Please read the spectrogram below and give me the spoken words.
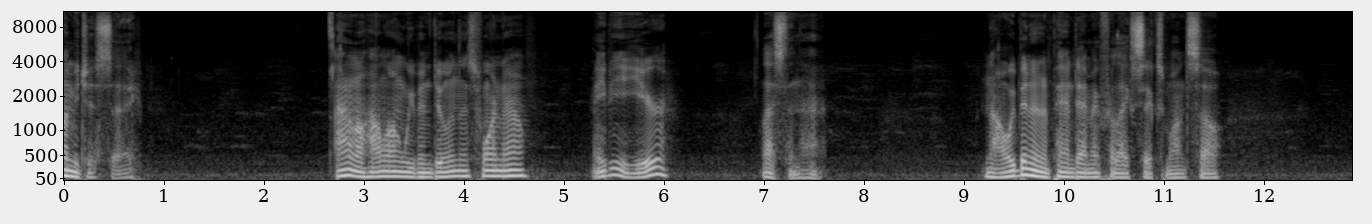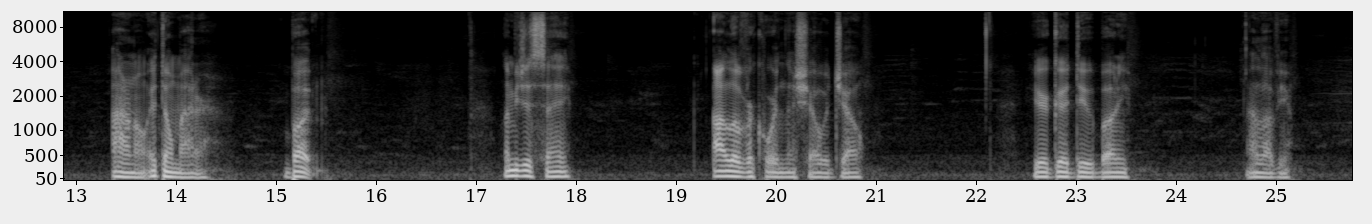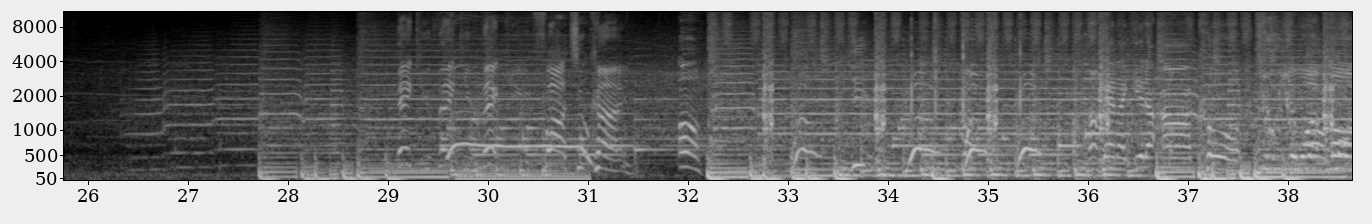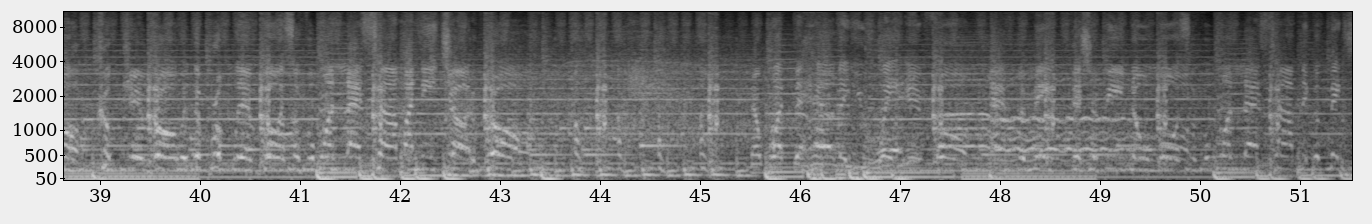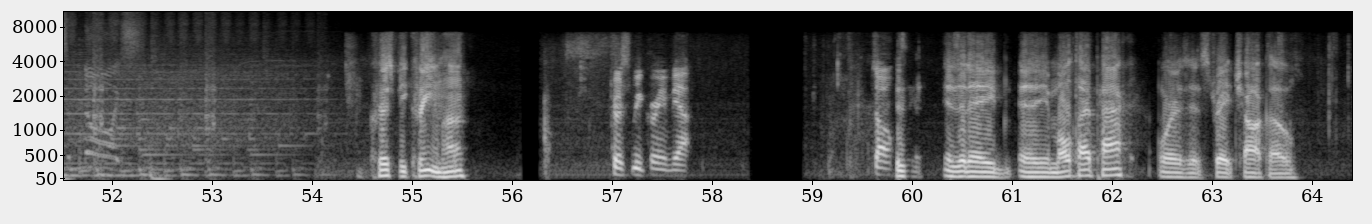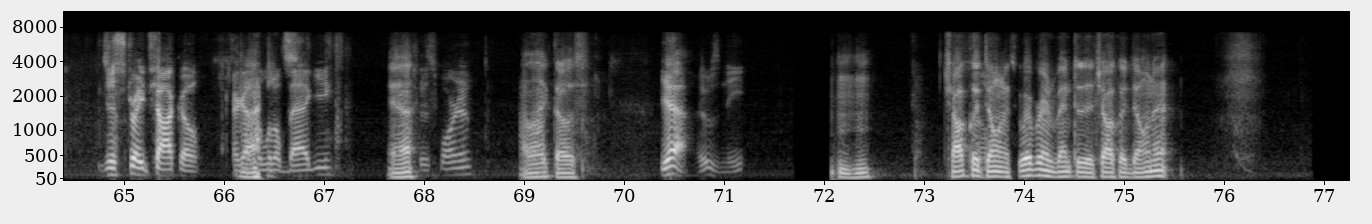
let me just say, I don't know how long we've been doing this for now. Maybe a year? Less than that. No, we've been in a pandemic for like six months, so I don't know. It don't matter. But let me just say, I love recording this show with Joe. You're a good dude, buddy. I love you. Cook and roll with the Brooklyn boys. So for one last time, I need y'all to roll. Now what the hell are you waiting for? After me, there should be no more. So for one last time, nigga, make some noise. Krispy Kreme, huh? Krispy Kreme, yeah. So Is it, is it a, a multi pack or is it straight choco? just straight choco. I got Nice. a little baggie Yeah, this morning. I like those. Yeah, it was neat. hmm Chocolate donuts. Whoever invented the chocolate donut,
